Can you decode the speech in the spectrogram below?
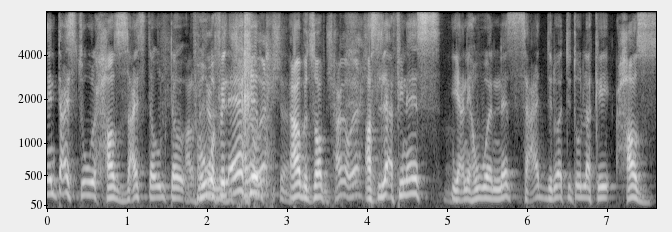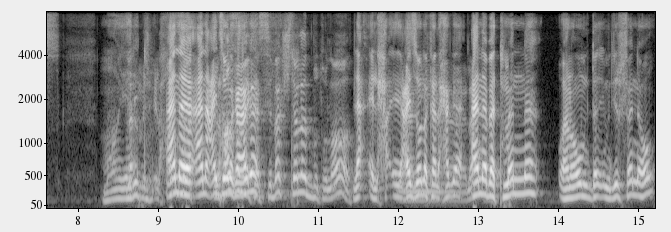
انت عايز تقول حظ عايز تقول تو... فهو في الآخر. آه بالظبط. مش حاجة وحشة. أصل لأ في ناس يعني هو الناس ساعات دلوقتي تقول لك إيه حظ. ما يا ريت. أنا أنا عايز أقول لك على ما حاجة. يكسبكش ثلاث بطولات. لأ الح... عايز أقول لك على حاجة. لأ. أنا بتمنى وأنا هو مد- مدير فني أهو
